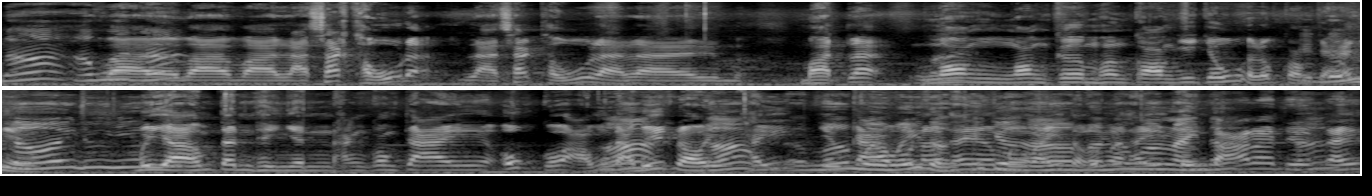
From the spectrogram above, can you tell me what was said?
đó ông và đó. và và là sát thủ đó là sát thủ là là mệt đó. Ngon ngon cơm hơn con với chú vào lúc còn Thì trẻ nhiều. rồi bây giờ không tin thì nhìn thằng con trai út của ổng đã Đó, biết rồi. đó, thấy chiều cao nó thấy mười mấy tuổi mà thấy tướng đó. đó chứ đấy.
